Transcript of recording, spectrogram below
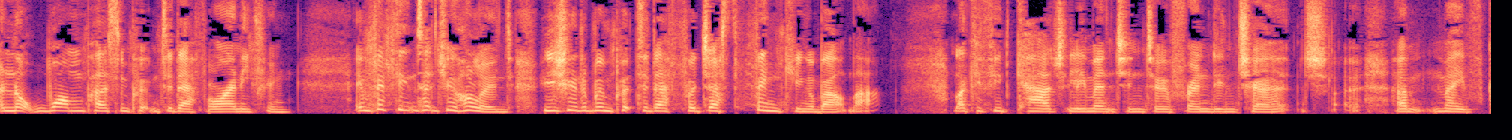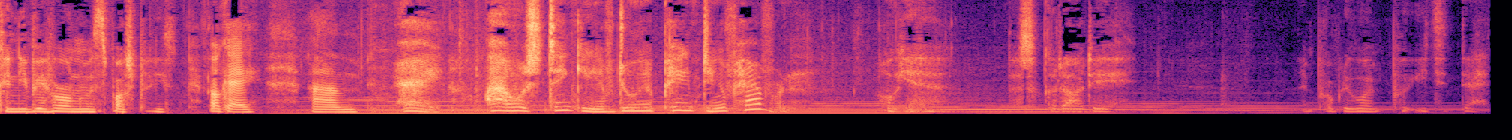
and not one person put him to death or anything. In 15th century Holland, you should have been put to death for just thinking about that. Like if you'd casually mentioned to a friend in church, um, Maeve, can you be on Hieronymus Bosch, please? Okay. Um, Hey, I was thinking of doing a painting of heaven. Oh yeah, that's a good idea. They probably won't put you to death.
